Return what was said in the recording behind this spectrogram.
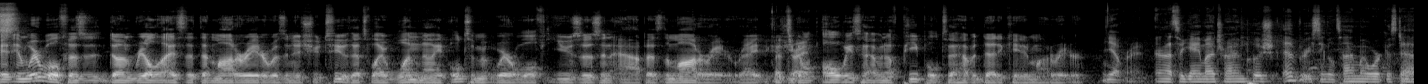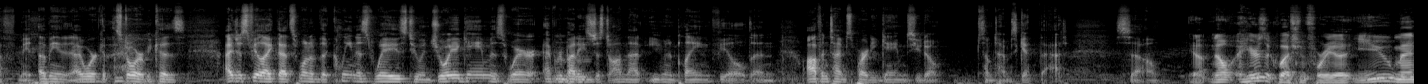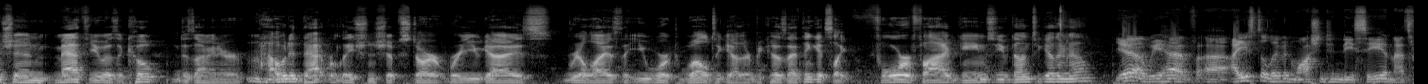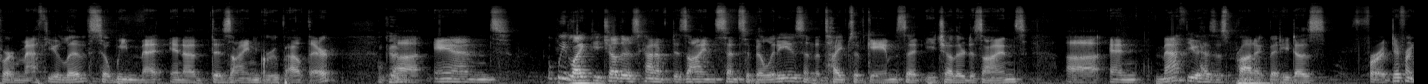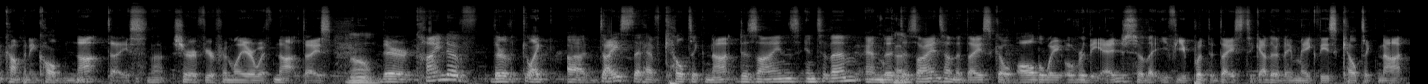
And, and Werewolf has done realize that the moderator was an issue too. That's why One Night Ultimate Werewolf uses an app as the moderator, right? Because That's you right. don't always have enough people to have a dedicated moderator. Yep. Right. And that's a game I try and push every single time I work a staff. I mean, I work at the store because I just feel like that's one of the cleanest ways to enjoy a game is where everybody's mm-hmm. just on that even playing field. And oftentimes, party games, you don't sometimes get that. So, Yeah. Now, here's a question for you. You mentioned Matthew as a co-designer. How did that relationship start? Where you guys realized that you worked well together? Because I think it's like four or five games you've done together now. Yeah, we have. Uh, I used to live in Washington D.C., and that's where Matthew lives. So we met in a design group out there, Okay. uh, and we liked each other's kind of design sensibilities and the types of games that each other designs. Uh, and Matthew has this product that he does for a different company called Knot Dice. Not sure if you're familiar with Knot Dice. No. They're kind of they're like uh, dice that have Celtic knot designs into them, and the Okay. designs on the dice go all the way over the edge, so that if you put the dice together, they make these Celtic knot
